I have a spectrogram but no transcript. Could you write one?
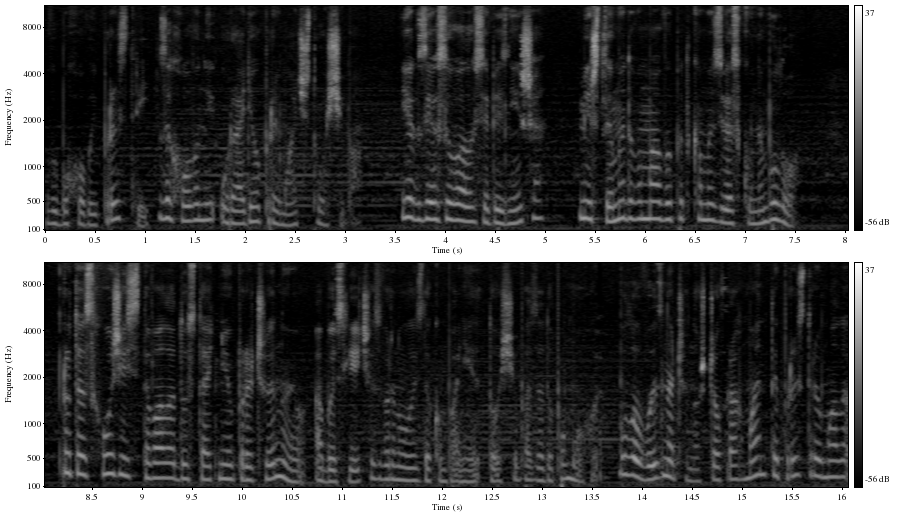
вибуховий пристрій, захований у радіоприймач Тошіба. Як з'ясувалося пізніше, між цими двома випадками зв'язку не було. Проте схожість ставала достатньою причиною, аби слідчі звернулись до компанії Тошіба за допомогою. Було визначено, що фрагменти пристрою мали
